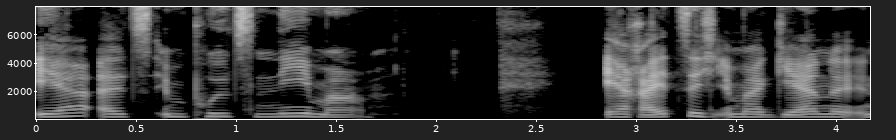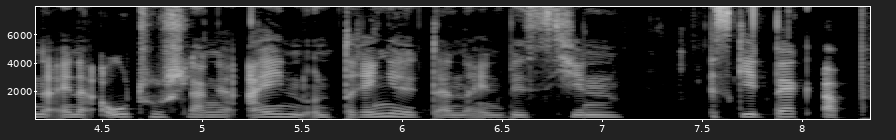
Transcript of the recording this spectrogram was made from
Er als Impulsnehmer. Er reiht sich immer gerne in eine Autoschlange ein und drängelt dann ein bisschen. Es geht bergab.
